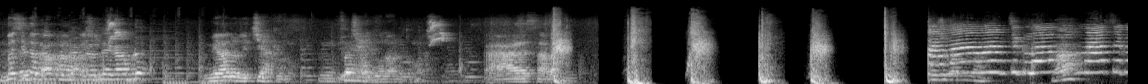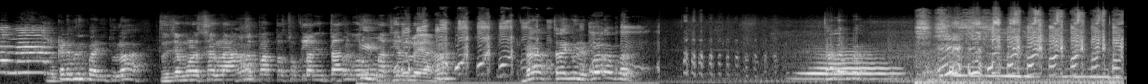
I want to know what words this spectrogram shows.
बस. इथं मी आलो रे चहा करून सांग. चहा घेऊन आलो तुम्हाला. काय सारा. हा? कॅडबरी पाहिजे तुला? तुझ्यामुळे सगळा आमचा पत्ता चुकला आणि तास नक्की? भरून फिरलोय आम्ही. जा चला घेऊन ये पळ लवकर चला लवकर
